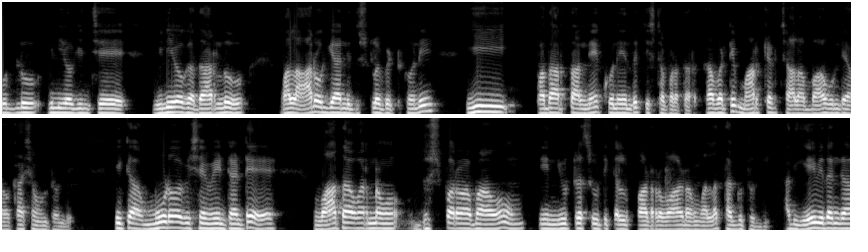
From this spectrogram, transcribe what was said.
గుడ్లు వినియోగించే వినియోగదారులు వాళ్ళ ఆరోగ్యాన్ని దృష్టిలో పెట్టుకొని ఈ పదార్థాలనే కొనేందుకు ఇష్టపడతారు. కాబట్టి మార్కెట్ చాలా బాగుండే అవకాశం ఉంటుంది. ఇక మూడవ విషయం ఏంటంటే వాతావరణం దుష్ప్రభావం ఈ న్యూట్రస్యూటికల్ పౌడర్ వాడడం వల్ల తగ్గుతుంది. అది ఏ విధంగా?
